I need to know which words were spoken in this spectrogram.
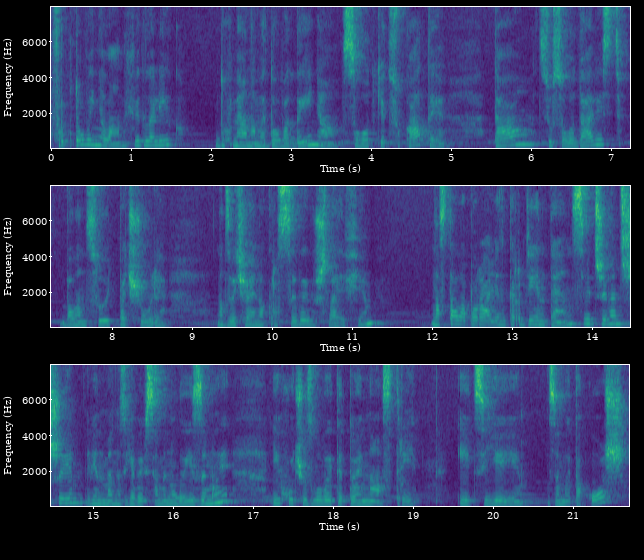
Фруктовий ніланг від Лалік, духмяна медова диня, солодкі цукати та цю солодавість балансують пачулі. Надзвичайно красивий у шлейфі. Настала пора Лінтерді Інтенс від Живенши. Він в мене з'явився минулої зими і хочу зловити той настрій. І цієї зими також.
